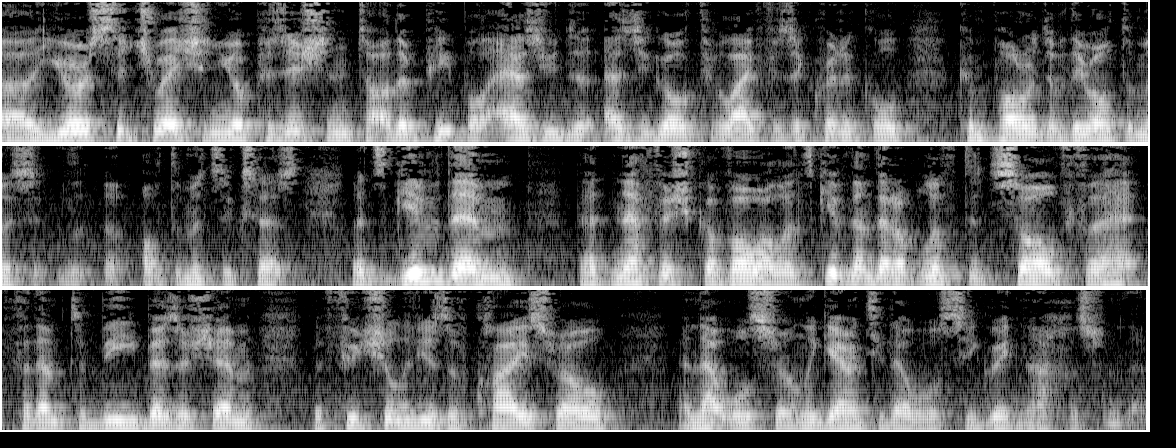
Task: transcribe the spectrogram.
uh, your situation, your position to other people as you do, as you go through life is a critical component of their ultimate ultimate success. Let's give them that nefesh gevohah. Let's give them that uplifted soul for for them to be Bez Hashem, the future leaders of Klal Yisrael, and that will certainly guarantee that we'll see great nachas from them.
